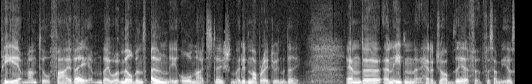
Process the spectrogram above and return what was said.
p.m. until 5 a.m. They were Melbourne's only all-night station. They didn't operate during the day and uh, and Eden had a job there for, for some years,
